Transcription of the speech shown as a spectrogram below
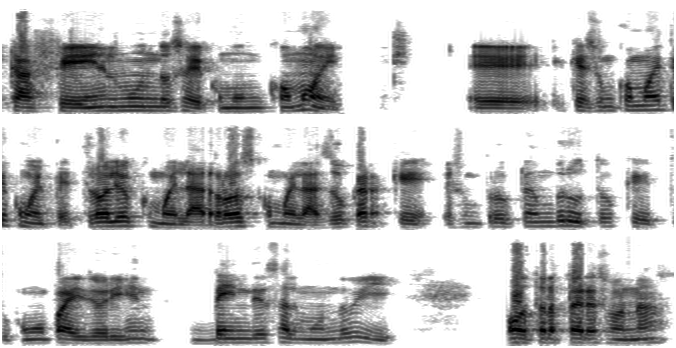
café en el mundo se ve como un commodity. Eh, que es un commodity como el petróleo, como el arroz, como el azúcar, que es un producto en bruto que tú como país de origen vendes al mundo y otra persona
